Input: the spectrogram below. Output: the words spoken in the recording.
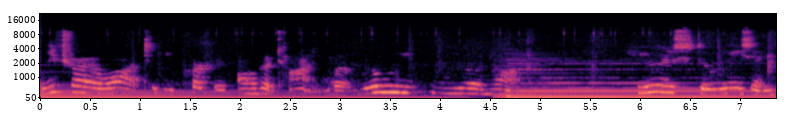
We try a lot to be perfect all the time, but really we are not. Here is the reason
